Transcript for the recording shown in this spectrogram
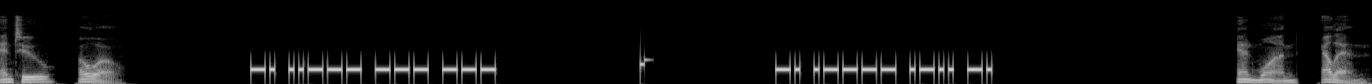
N2, OO. N1, LN.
